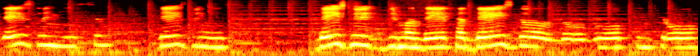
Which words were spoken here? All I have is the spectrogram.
desde o início, desde o início, desde de Mandetta, desde do, do, do outro que entrou,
